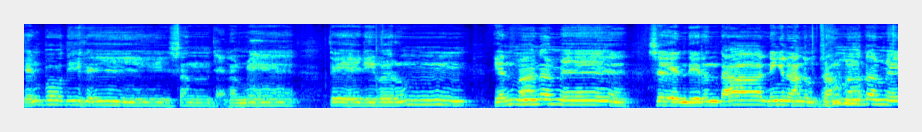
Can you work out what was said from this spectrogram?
தென்பொதிகை சந்தனமே தேடி வரும். என் மனமே சேர்ந்திருந்தால் நீங்கள் நாங்கள் சம்மதமே.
